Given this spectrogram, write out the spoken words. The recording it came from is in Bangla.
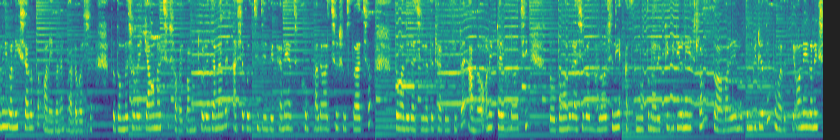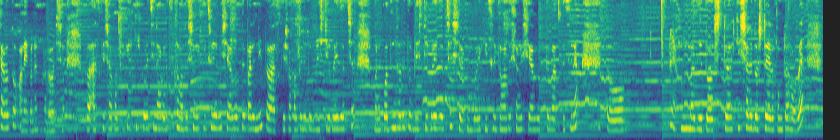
অনেক অনেক স্বাগত, অনেক অনেক ভালোবাসা। তো তোমরা সবাই কেমন আছো? সবাই কমেন্ট করে জানাবে। আশা করছি যে যেখানে আছো খুব ভালো আছো, সুস্থ আছো। তোমাদের আশীর্বাদে ঠাকুর কৃপায় আমরা অনেকটাই ভালো আছি। তো তোমাদের আশীর্বাদ, ভালোবাসা নিয়ে আজকে নতুন আরেকটি ভিডিও নিয়ে এসলাম। তো আমার এই নতুন ভিডিওতে তোমাদেরকে অনেক অনেক স্বাগত, অনেক অনেক ভালোবাসা। তো আজকে সকাল থেকে কি করেছি না করেছি তোমাদের সঙ্গে কিছুই আমি শেয়ার করতে পারিনি। তো আজকে সকাল থেকে তো বৃষ্টি হয়ে যাচ্ছে মানে কদিন ধরে তো বৃষ্টি হয়ে যাচ্ছে, সেরকম করে কিছুই তোমাদের সঙ্গে শেয়ার করতে পারতেছি না। তো এখন বাজে দশটা, কি সাড়ে দশটা এরকমটা হবে।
